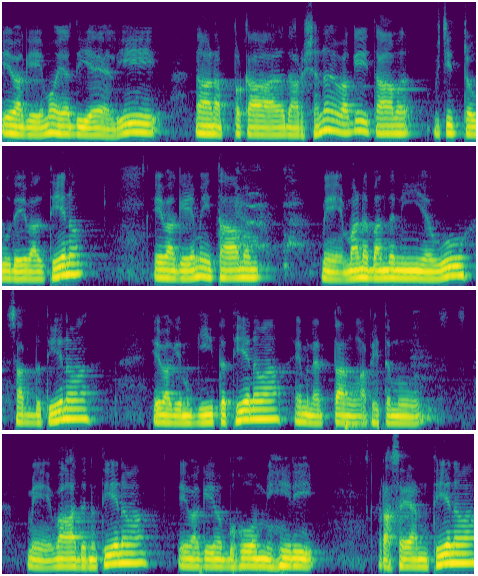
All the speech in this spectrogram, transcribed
ඒ වගේම ඔය දියඇලි নানা ප්‍රකාර දර්ශන වගේ ඊටාම විචිත්‍ර වූ දේවල් තියෙනවා ඒ වගේම ඊටාම මේ මනබඳනීය වූ සද්ද තියෙනවා ඒ වගේම ගීත තියෙනවා. එහෙම නැත්නම් අපි හිතමු මේ වාදන තියෙනවා. ඒ වගේම බොහෝ මිහිරි රසයන් තියෙනවා.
